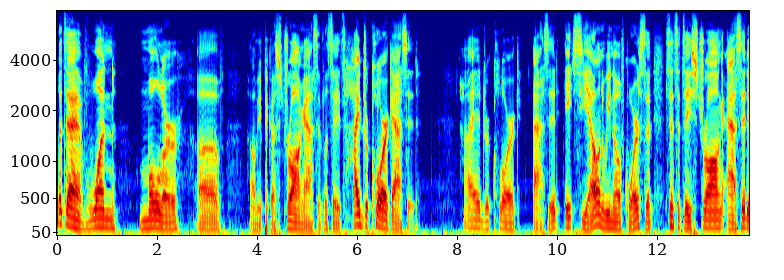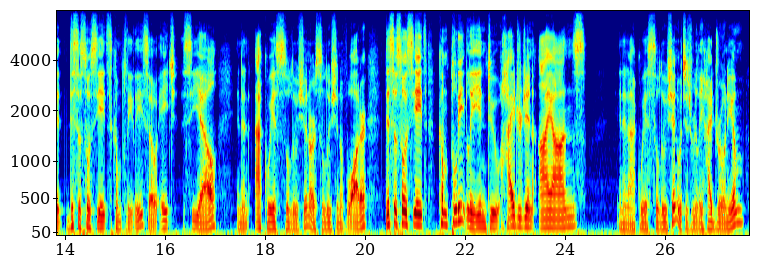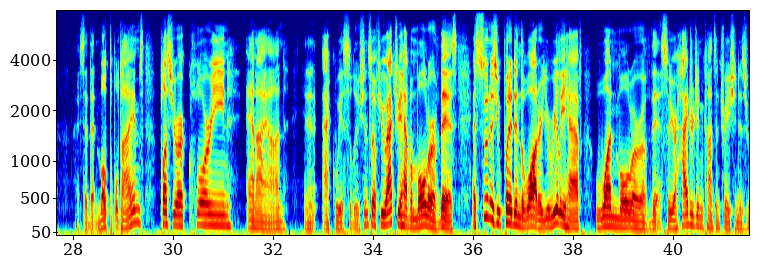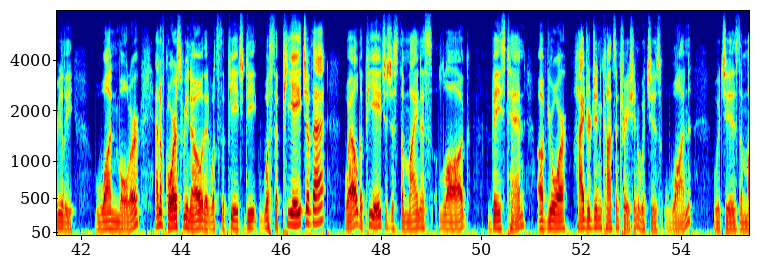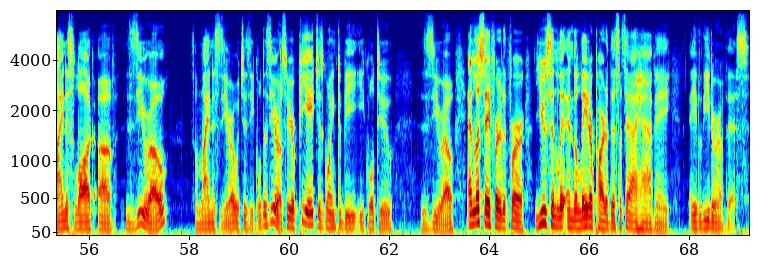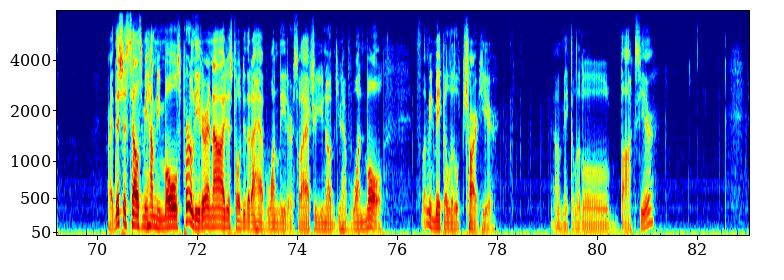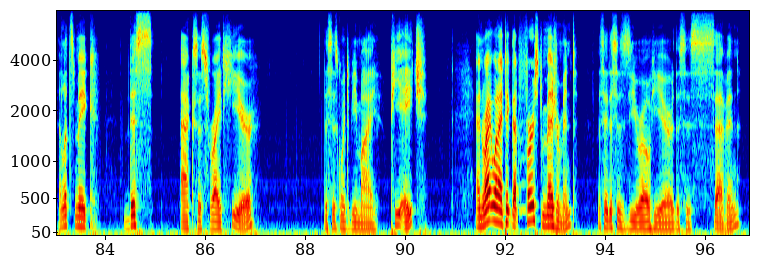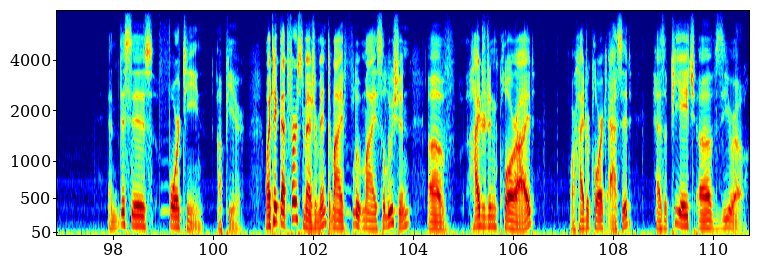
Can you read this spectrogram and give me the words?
let's say I have one molar of, let me pick a strong acid. Let's say it's hydrochloric acid. Hydrochloric acid, HCl. And we know, of course, that since it's a strong acid, it dissociates completely. So HCl in an aqueous solution or a solution of water dissociates completely into hydrogen ions in an aqueous solution, which is really hydronium. I've said that multiple times, plus your chlorine anion in an aqueous solution. So if you actually have a molar of this, as soon as you put it in the water, you really have one molar of this. So your hydrogen concentration is really one molar. And of course, we know that what's the pH, what's the pH of that? Well, the pH is just the minus log base 10 of your hydrogen concentration, which is 1, which is the minus log of 0. So minus 0, which is equal to 0. So your pH is going to be equal to 0. And let's say for, for use in, in the later part of this, let's say I have a, a liter of this. Right, this just tells me how many moles per liter, and now I just told you that I have 1 liter. So I actually, you know, that you have 1 mole. So let me make a little chart here. I'll make a little box here. And let's make this axis right here. This is going to be my pH. And right when I take that first measurement, let's say this is 0 here, this is 7, and this is 14 up here. When I take that first measurement, my, my solution of hydrogen chloride, or hydrochloric acid, has a pH of 0.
